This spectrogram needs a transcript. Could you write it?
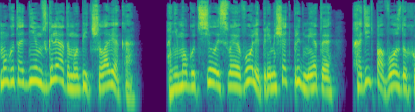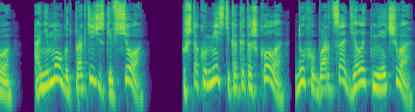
могут одним взглядом убить человека. Они могут силой своей воли перемещать предметы, ходить по воздуху. Они могут практически все. Уж в таком месте, как эта школа, духу борца делать нечего.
